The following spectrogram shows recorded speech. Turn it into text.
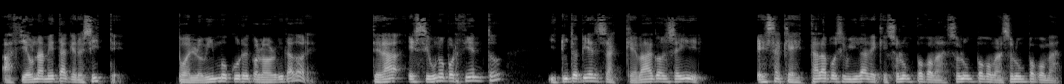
hacia una meta que no existe. Pues lo mismo ocurre con los orbitadores. Te da ese 1% y tú te piensas que vas a conseguir esa que está la posibilidad de que solo un poco más, solo un poco más, solo un poco más,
